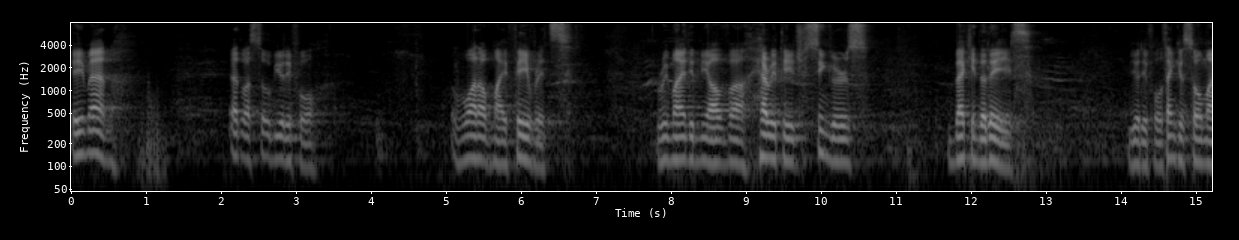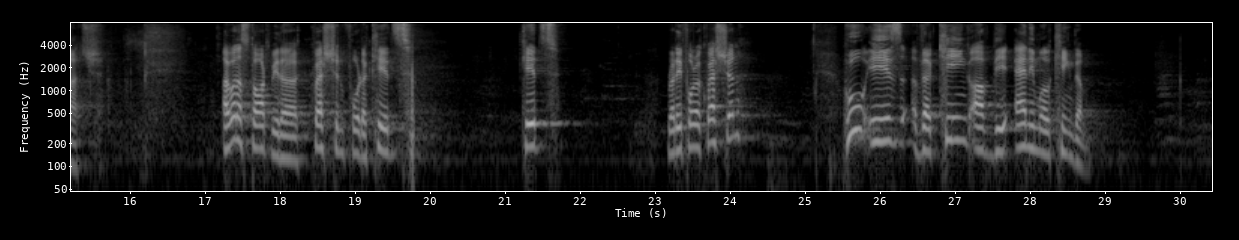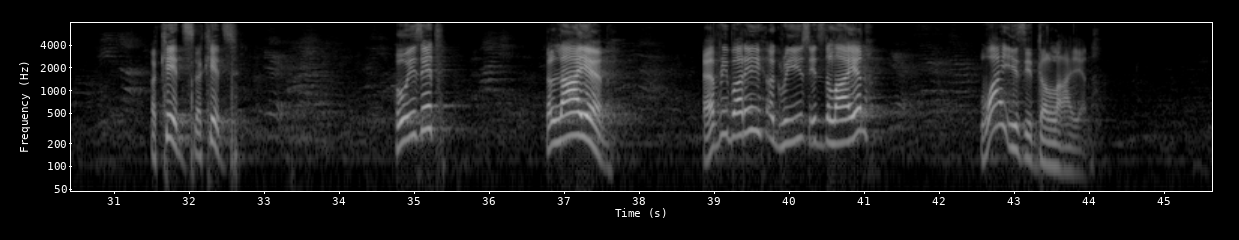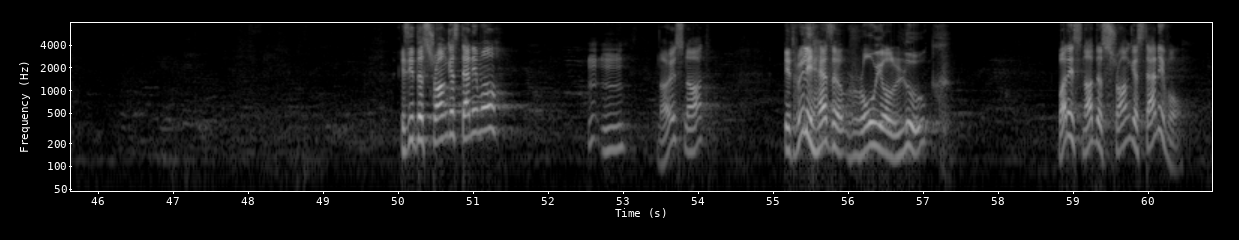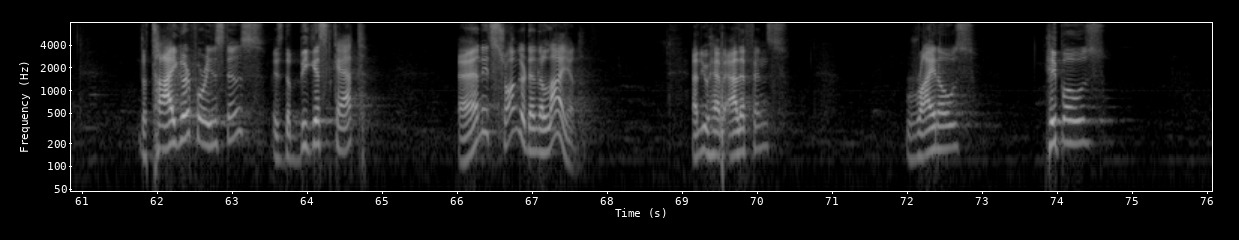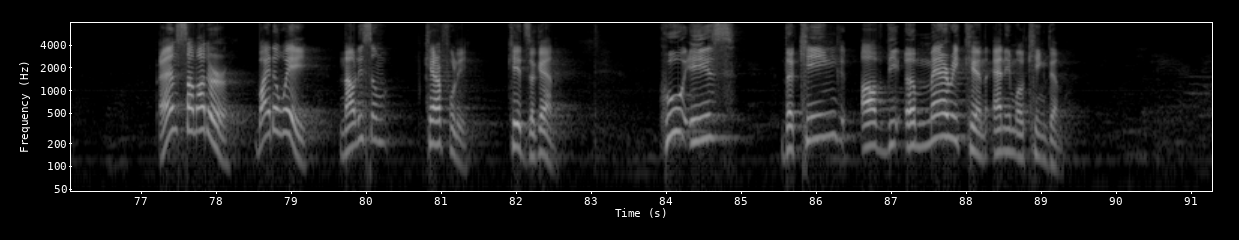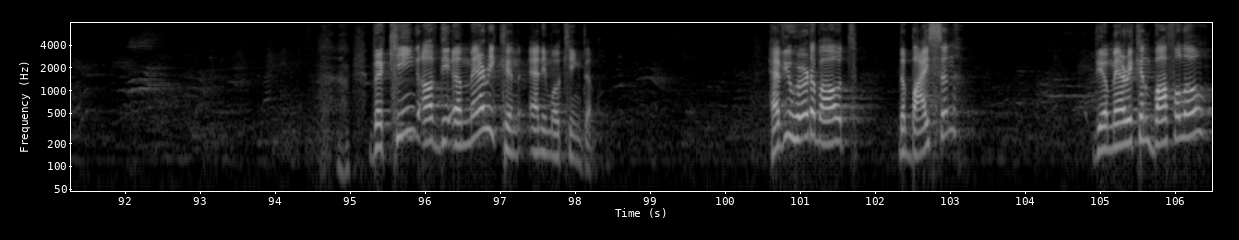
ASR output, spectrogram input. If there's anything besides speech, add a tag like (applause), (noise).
Amen. That was so beautiful. One of my favorites. Reminded me of uh, heritage singers back in the days. Beautiful. Thank you so much. I want to start with a question for the kids. Kids, ready for a question? Who is the king of the animal kingdom? A kids, the kids. Who is it? The lion. Everybody agrees it's the lion? Why is it the lion? Is it the strongest animal? Mm-mm. No, it's not. It really has a royal look, but it's not the strongest animal. The tiger, for instance, is the biggest cat, and it's stronger than the lion. And you have elephants, rhinos, hippos, and some other. By the way, now listen carefully, kids again. Who is the king of the American animal kingdom? The king of the American animal kingdom. Have you heard about the bison? The American buffalo?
